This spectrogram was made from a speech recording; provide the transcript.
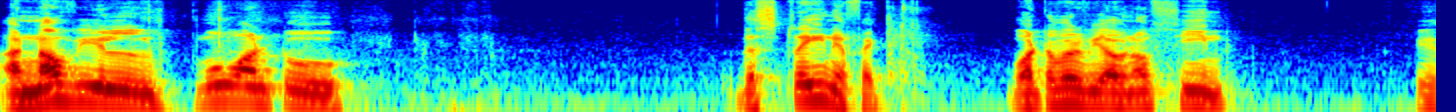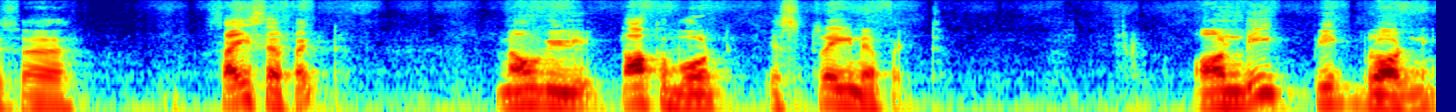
And now we will move on to the strain effect. Whatever we have now seen is a size effect. Now we will talk about a strain effect on the peak broadening.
